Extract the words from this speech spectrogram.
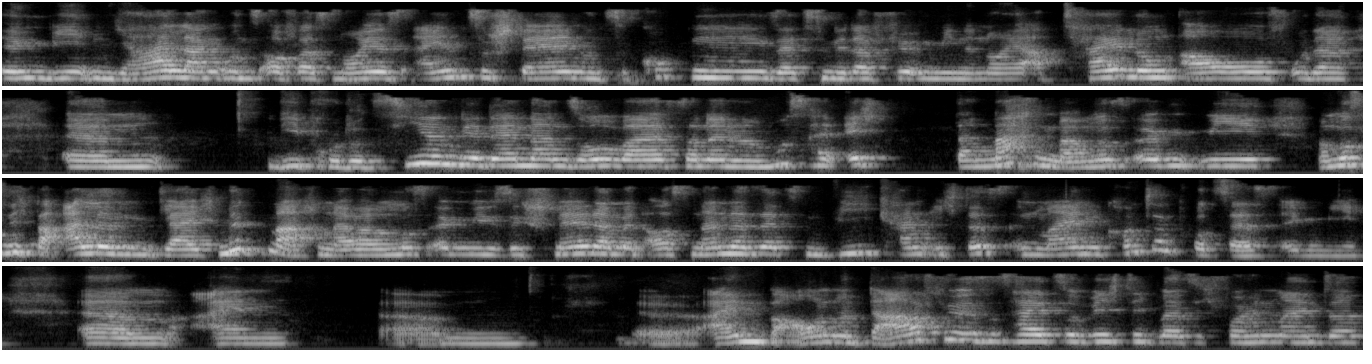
irgendwie ein Jahr lang uns auf was Neues einzustellen und zu gucken, setzen wir dafür irgendwie eine neue Abteilung auf oder ähm, wie produzieren wir denn dann sowas, sondern man muss halt echt dann machen. Man muss irgendwie, man muss nicht bei allem gleich mitmachen, aber man muss irgendwie sich schnell damit auseinandersetzen, wie kann ich das in meinen Content-Prozess irgendwie ähm, ein, ähm, äh, einbauen. Und dafür ist es halt so wichtig, was ich vorhin meinte,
